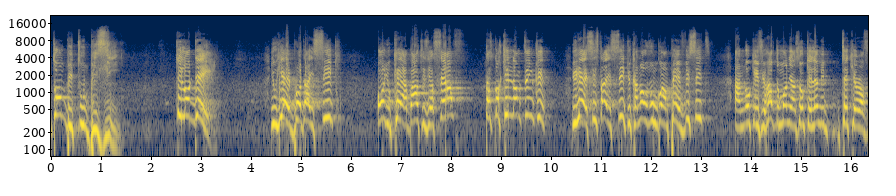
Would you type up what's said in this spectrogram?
Don't be too busy. Kilo day. You hear a brother is sick, all you care about is yourself. That's not kingdom thinking. You hear a sister is sick, you cannot even go and pay a visit. And okay, if you have the money and say, okay, let me take care of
